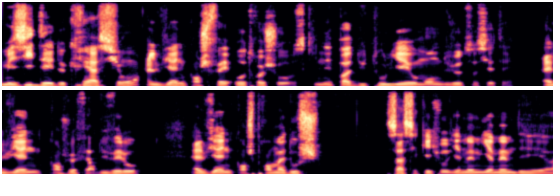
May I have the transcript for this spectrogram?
Mes idées de création, elles viennent quand je fais autre chose qui n'est pas du tout lié au monde du jeu de société. Elles viennent quand je veux faire du vélo. Elles viennent quand je prends ma douche. Ça, c'est quelque chose. Il y a même, même des, euh,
